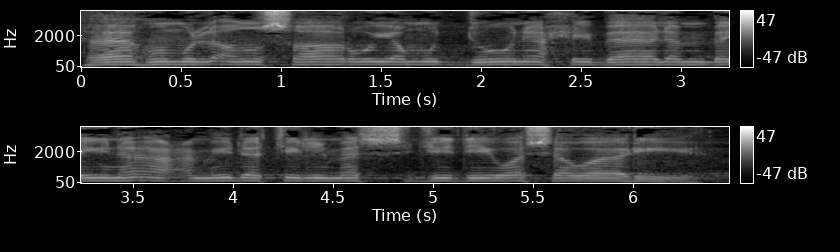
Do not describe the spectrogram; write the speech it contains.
ها هم الأنصار يمدون حبالا بين أعمدة المسجد وسواريه.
